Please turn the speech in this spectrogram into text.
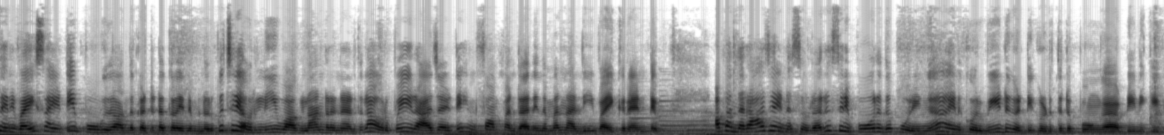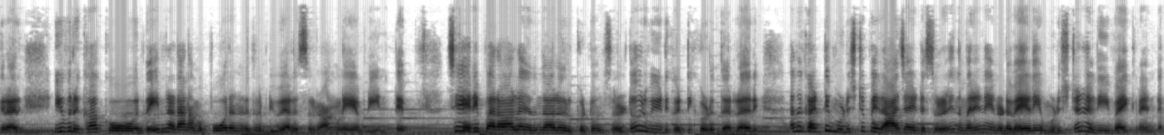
சரி வயசாயிட்டே போகுது அந்த கட்டிடக்கலை நிபுணருக்கு. சரி அவர் லீவ் ஆகலான்ற நேரத்தில் அவர் போய் ராஜாகிட்டே இன்ஃபார்ம் பண்ணுறாரு இந்த மாதிரி நான் லீவ் ஆகிக்கிறேன்ட்டு அப்போ அந்த ராஜா என்ன சொல்கிறாரு சரி போகிறது போகிறீங்க எனக்கு ஒரு வீடு கட்டி கொடுத்துட்டு போங்க அப்படின்னு கேட்குறாரு இவருக்கா கோவம் வருது என்னடா நம்ம போகிற நேரத்தில் இப்படி வேலை சொல்கிறாங்களே அப்படின்ட்டு. சரி பரவாயில்ல. இருந்தாலும் இருக்கட்டும்னு சொல்லிட்டு ஒரு வீடு கட்டி கொடுத்துட்றாரு. அந்த கட்டி முடிச்சுட்டு போய் ராஜா கிட்ட சொல்கிறாரு இந்த மாதிரி நான் என்னோட வேலையை முடிச்சுட்டு நான் லீவ் ஆகிக்கிறேன்ட்டு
